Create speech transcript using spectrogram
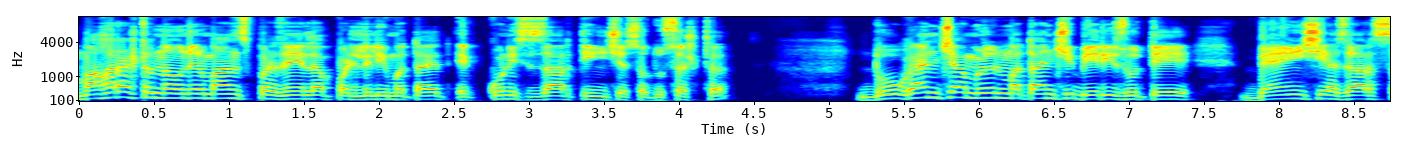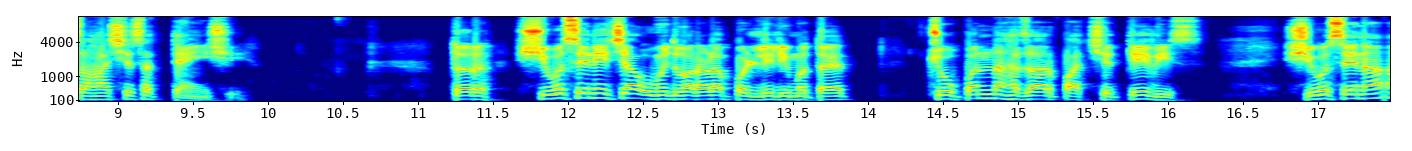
महाराष्ट्र नवनिर्माण स्पर्धेला पडलेली मतं आहेत. एकोणीस हजार तीनशे सदुसष्ट. दोघांच्या मिळून मतांची बेरीज होते. ब्याऐंशी हजार सहाशे सत्याऐंशी तर शिवसेनेच्या उमेदवाराला पडलेली मतं आहेत चोपन्न हजार पाचशे तेवीस. शिवसेना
